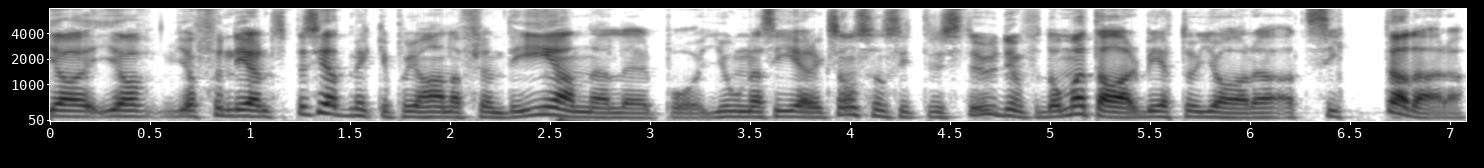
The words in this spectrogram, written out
jag, jag, jag funderar inte speciellt mycket på Johanna Frändén eller på Jonas Eriksson som sitter i studion, för de har ett arbete att göra att sitta där.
